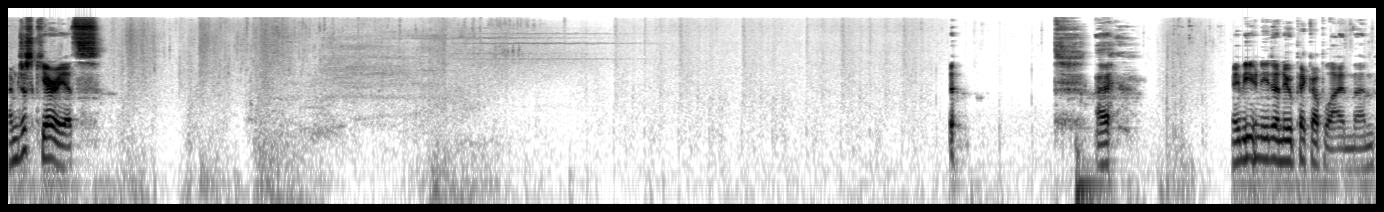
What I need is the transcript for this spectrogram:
I'm just curious. I Maybe you need a new pickup line then.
